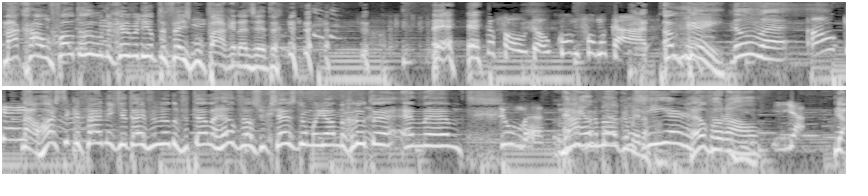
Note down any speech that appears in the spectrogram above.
Maak gauw een foto, dan kunnen we die op de Facebookpagina zetten. Een foto, komt voor elkaar. Oké. Doen we. Oké. Nou, hartstikke fijn dat je het even wilde vertellen. Heel veel succes. Doe Marjan de groeten. En ehm Doen we. maak heel er een veel leuke middag. Heel veel vooral. plezier. Ja. Ja,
